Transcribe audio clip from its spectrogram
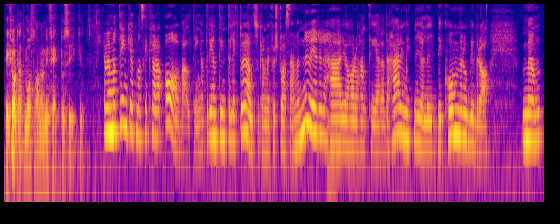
det är klart att det måste ha någon effekt på psyket. Ja, men man tänker ju att man ska klara av allting. Att rent intellektuellt så kan man ju förstå så här, men nu är det det här jag har att hantera. Det här är mitt nya liv. Det kommer att bli bra. Men,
